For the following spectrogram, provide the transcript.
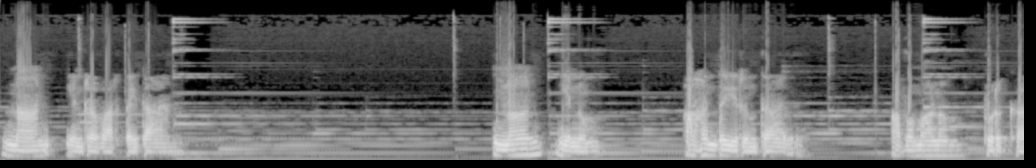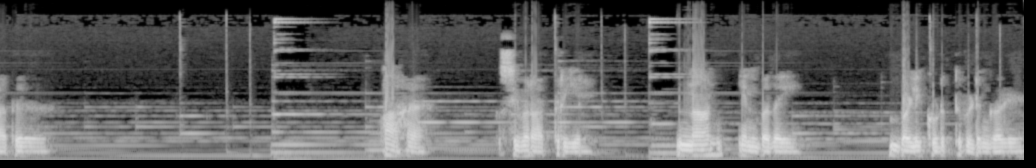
நான் என்ற வார்த்தைதான். நான் எனும் அகந்தை இருந்தால் அவமானம் பொறுக்காது. ஆக சிவராத்திரியில் நான் என்பதை பலி கொடுத்து விடுங்கள்.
